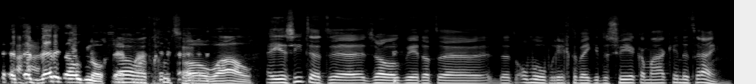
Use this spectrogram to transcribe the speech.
het, het werkt ook nog, zeg Oh, wat goed zeg. Oh, wauw. En je ziet het eh, zo ook weer dat, eh dat omroepricht een beetje de sfeer kan maken in de trein.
